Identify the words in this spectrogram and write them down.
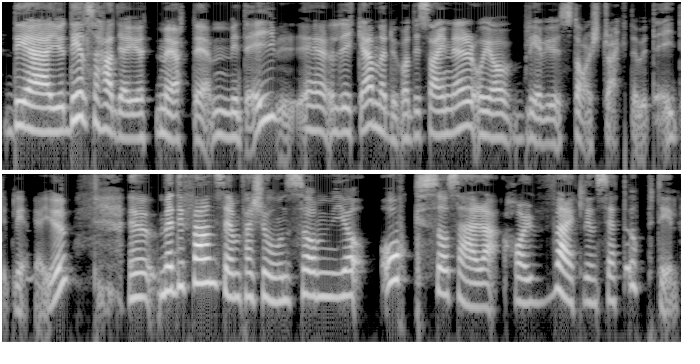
Det är ju dels så hade jag ju ett möte med dig eh, Ulrika när du var designer och jag blev ju starstruck över dig. Det blev jag ju. Eh, men det fanns en person som jag också så här har verkligen sett upp till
